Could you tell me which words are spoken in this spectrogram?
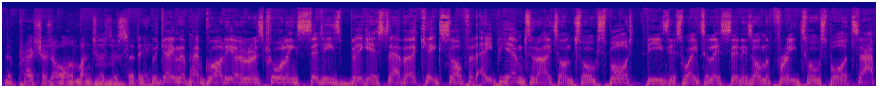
the pressure's all on Manchester mm. City. The game that Pep Guardiola is calling City's biggest ever kicks off at 8 pm tonight on Talksport. The easiest way to listen is on the free Talksport app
